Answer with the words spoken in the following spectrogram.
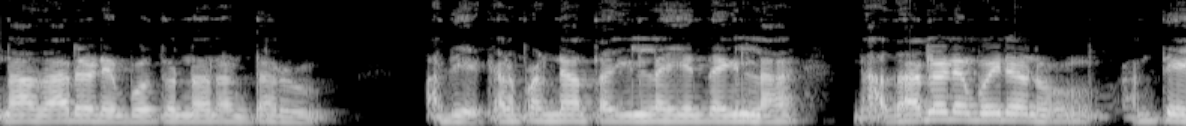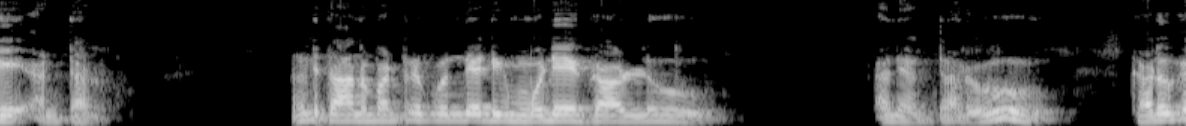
నా దారిలో నేను పోతున్నాను అంటారు. అది కనపడినా తగిలినా ఏం తగిలినా నా దారిలో నేను పోయినాను అంతే అంటారు. అంటే తాను బట్టిన కుందేటికి మూడే కాళ్ళు అని అంటారు. కనుక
